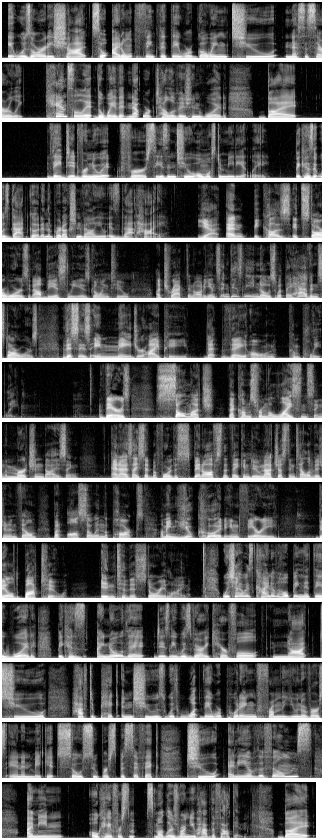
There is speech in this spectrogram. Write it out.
it was already shot, so I don't think that they were going to necessarily cancel it the way that network television would, but they did renew it for season two almost immediately because it was that good and the production value is that high. Yeah, and because it's Star Wars, it obviously is going to attract an audience, and Disney knows what they have in Star Wars. This is a major IP that they own completely. There's so much that comes from the licensing, the merchandising, and as I said before, the spin offs that they can do, not just in television and film, but also in the parks. I mean, you could, in theory, build Batuu into this storyline. Which I was kind of hoping that they would because I know that Disney was very careful not to have to pick and choose with what they were putting from the universe in and make it so super specific to any of the films. I mean, okay, for Sm- Smuggler's Run, you have the Falcon, but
